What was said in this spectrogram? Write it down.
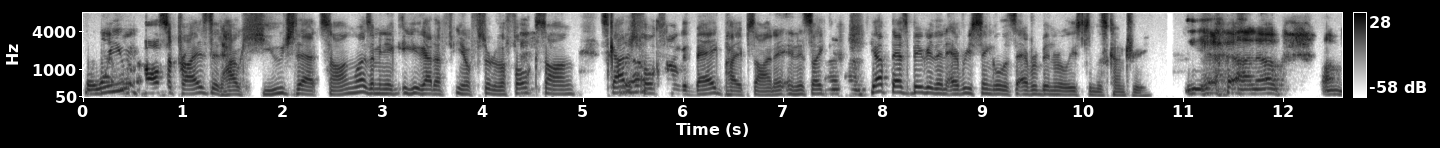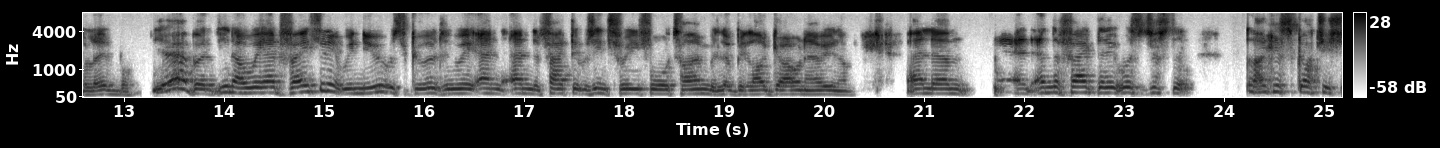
Well, Were you was- all surprised at how huge that song was? I mean, you- got a you know sort of a folk song, Scottish Yeah. folk song with bagpipes on it, and it's like, Uh-huh. yep, that's bigger than every single that's ever been released in this country. Yeah, I know. Unbelievable. Yeah, but you know, we had faith in it. We knew it was good. We and and the fact it was in three, four time, a little bit like Go Now, you know. And um and and the fact that it was just a like a Scottish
